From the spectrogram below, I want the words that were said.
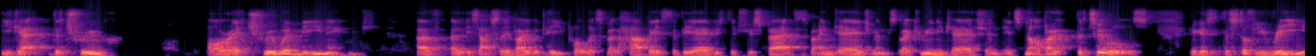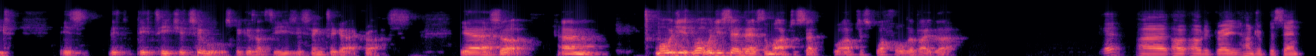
you get the true or a truer meaning of uh, it's actually about the people. It's about the habits, the behaviours, the respect. It's about engagement. It's about communication. It's not about the tools because the stuff you read is they, they teach you tools because that's the easiest thing to get across. Yeah. So um, what would you What would you say based on what I've just said? What I've just waffled about that? Yeah, uh, I, I, would agree, hundred um, percent.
